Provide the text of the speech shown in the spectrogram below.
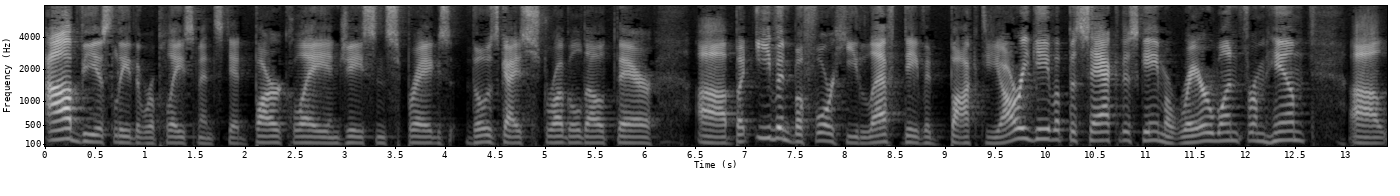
Obviously, the replacements did. Barclay and Jason Spriggs, those guys struggled out there. Uh, but even before he left, David Bakhtiari gave up a sack this game, a rare one from him. Uh,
